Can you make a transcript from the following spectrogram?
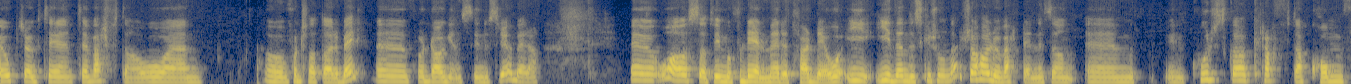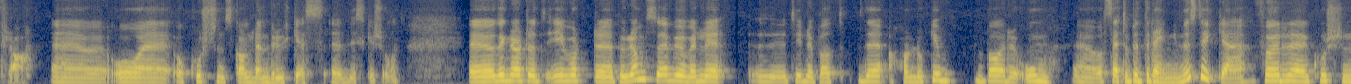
oppdrag til, til verfter og og fortsatt arbeid eh, for dagens industriarbeidere. Eh, og også at vi må fordele mer rettferdig. Og i, i den diskusjonen der så har det jo vært en litt sånn eh, Hvor skal krafta komme fra? Og, og, hvordan skal den brukes? diskusjon. Det er klart at I vårt program så er vi jo veldig tydelige på at det handler ikke bare om å sette opp et regnestykke for hvordan,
